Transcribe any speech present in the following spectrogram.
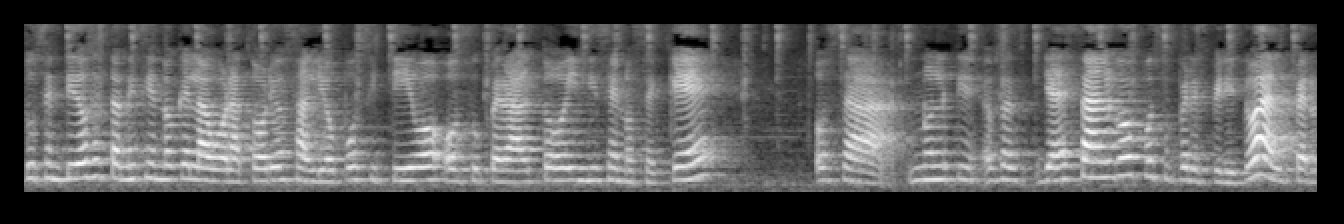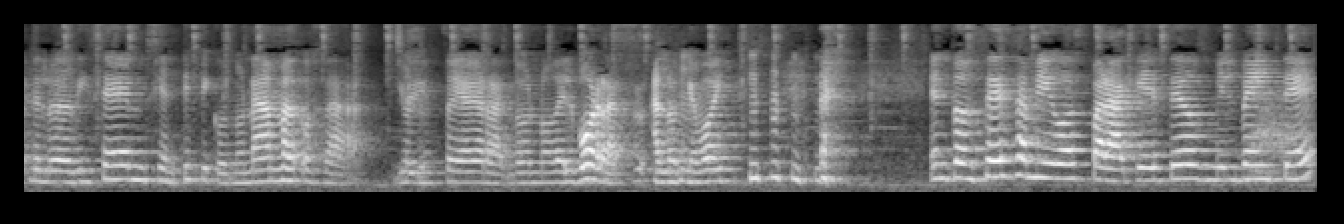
tus sentidos están diciendo que el laboratorio salió positivo o super alto índice no sé qué. O sea, no le tiene, o sea, ya es algo pues súper espiritual, pero te lo dicen científicos, no nada más, o sea, yo lo estoy agarrando no del borras, a lo que voy. Entonces, amigos, para que este 2020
